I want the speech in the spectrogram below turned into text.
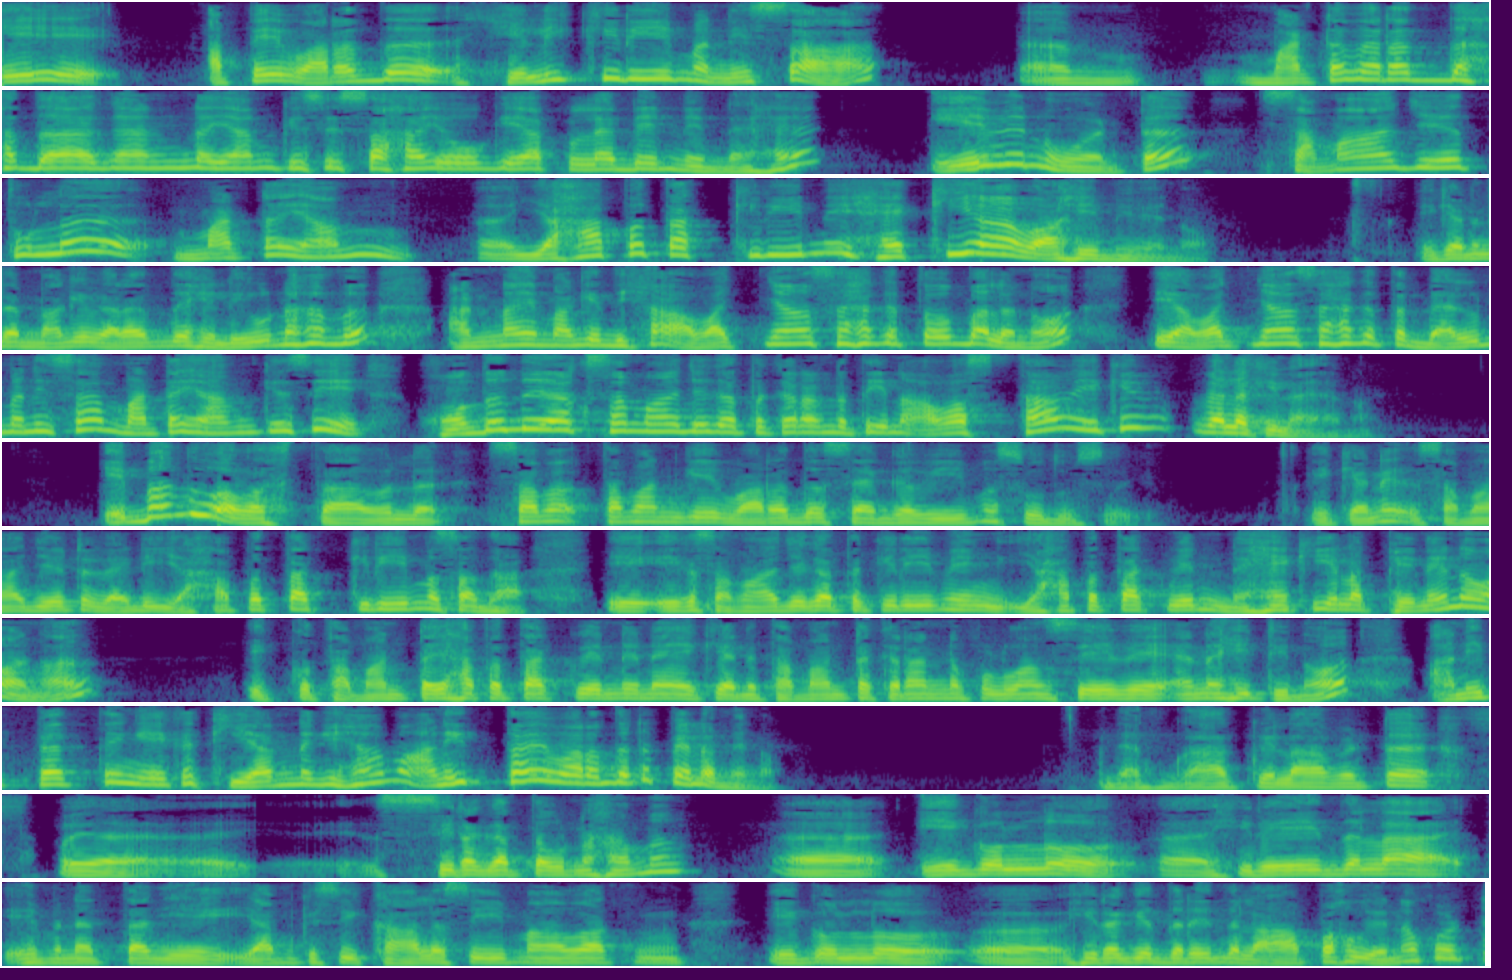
ඒ අපේ වරද හෙළි කිරීම නිසා මට වැරද්ද හදාගන්න යම් කිසි සහයෝගයක් ලැබෙන්නේ නැහැ. ඒ වෙනුවට සමාජය තුල මට යම් යහපතක් කිරීමේ හැකියාව අහිමි වෙනවා. ඒ කියන්නේ දැන් මගේ වැරද්ද හෙළි වුණාම අන් අය මගේ දිහා අවඥා සහගතව බලනවා. ඒ අවඥා සහගත බැල්ම නිසා මට යම්කිසි හොඳ දෙයක් සමාජගත කරන්න තියෙන අවස්ථාව ඒකෙන් වැළකීලා යනවා. ඒ බඳු අවස්ථාවල තමන්ගේ වරද සැඟවීම සුදුසුයි. ඒ කියන්නේ සමාජයට වැඩි යහපතක් කිරීම සඳහා ඒ ඒක සමාජගත කිරීමෙන් යහපතක් වෙන්නේ නැහැ කියලා පෙනෙනවා නම් එක්ක Tamanට යහපතක් වෙන්නේ නැහැ. ඒ කියන්නේ Tamanට කරන්න පුළුවන් සේවය එන හිටිනෝ. අනිත් පැත්තෙන් ඒක කියන්න ගියාම අනිත් අය වරදට පෙළඹෙනවා. දැන් හුඟක් වෙලාවට ඔය සිරගත වුනහම ඒගොල්ලෝ හිරේ ඉඳලා එහෙම නැත්නම් ඒ යම්කිසි කාල සීමාවක් ඒගොල්ලෝ හිරගෙදර ඉඳලා ආපහු එනකොට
